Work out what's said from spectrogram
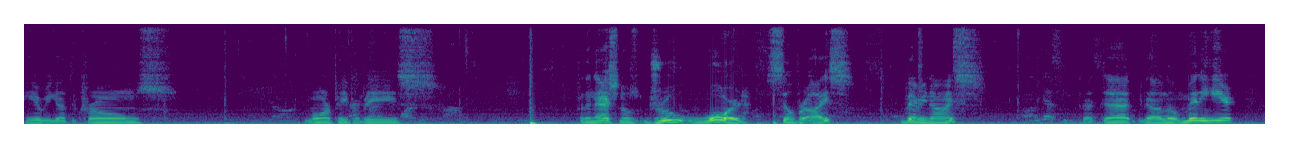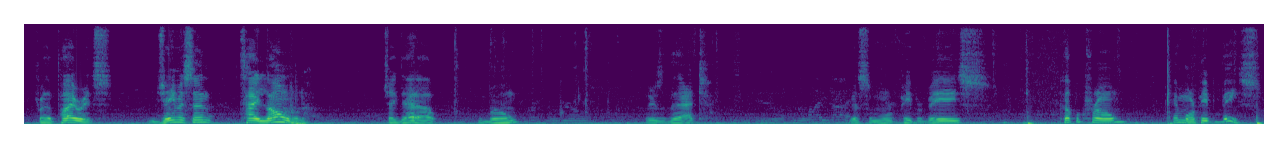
Here we got the chromes. More paper base. For the Nationals, Drew Ward, silver ice. Very nice. Got that. Got a little mini here. For the Pirates, Jameson Taillon. Check that out. Boom. There's that. Got some more paper base. A couple chrome. And more paper base.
